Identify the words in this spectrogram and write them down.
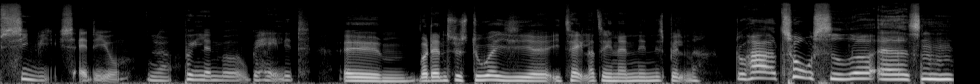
sin vis er det jo Ja. på en eller anden måde ubehageligt. Øhm, hvordan synes du, at I, øh, I taler til hinanden inde i spillene? Du har to sider af sådan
